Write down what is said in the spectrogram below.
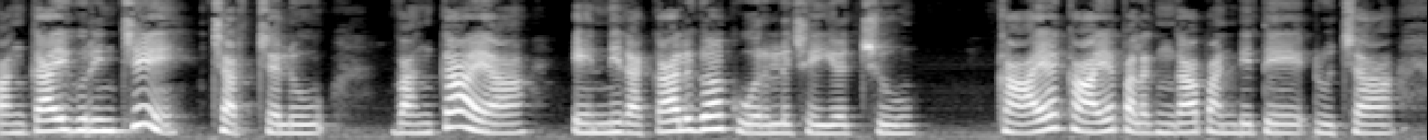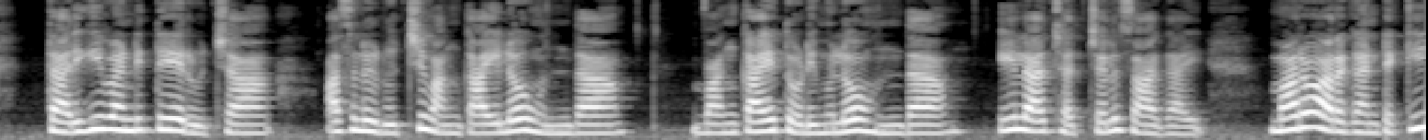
వంకాయ గురించే చర్చలు వంకాయ ఎన్ని రకాలుగా కూరలు చేయొచ్చు? కాయ కాయ పలంగా పండితే రుచ తరిగి వండితే రుచ అసలు రుచి వంకాయలో ఉందా? వంకాయ తొడిములో ఉందా? ఇలా చర్చలు సాగాయి. మరో అరగంటకి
